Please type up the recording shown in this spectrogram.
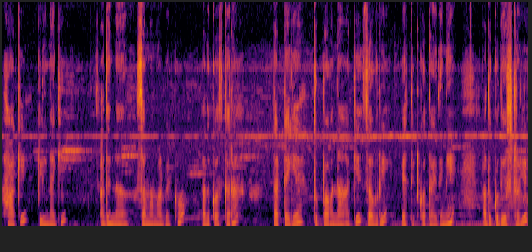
ಹಾಕಿ ಕ್ಲೀನಾಗಿ ಅದನ್ನು ಸಮ ಮಾಡಬೇಕು. ಅದಕ್ಕೋಸ್ಕರ ತಟ್ಟೆಗೆ ತುಪ್ಪವನ್ನು ಹಾಕಿ ಸವರಿ ಎತ್ತಿಟ್ಕೋತಾ ಇದ್ದೀನಿ. ಅದು ಕುದಿಯೋಷ್ಟರಲ್ಲಿ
